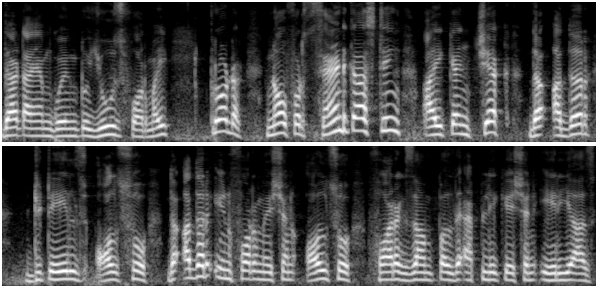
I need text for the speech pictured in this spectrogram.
that I am going to use for my product. Now for sand casting I can check the other details also the other information also for example the application areas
